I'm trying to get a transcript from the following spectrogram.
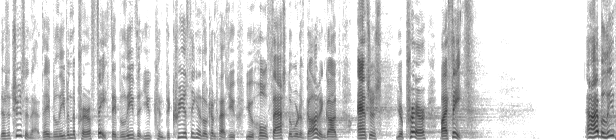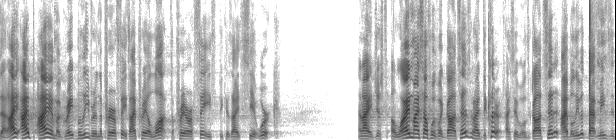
There's a truth in that. They believe in the prayer of faith. They believe that you can decree a thing and it'll come to pass. You, you hold fast the word of God, and God answers your prayer by faith. And I believe that. I, I, I am a great believer in the prayer of faith. I pray a lot the prayer of faith because I see it work. And I just align myself with what God says and I declare it. I say, well, God said it, I believe it, that means that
